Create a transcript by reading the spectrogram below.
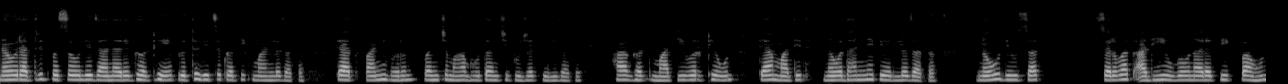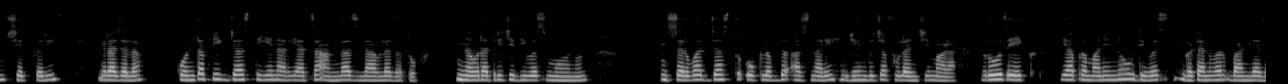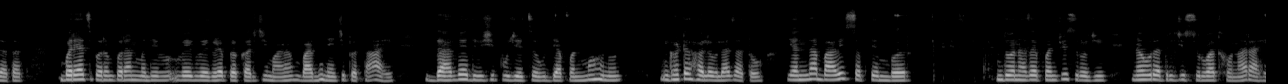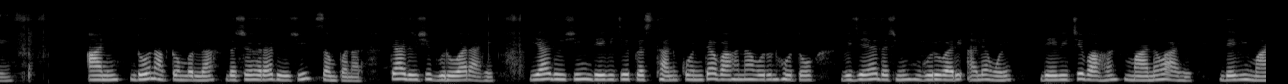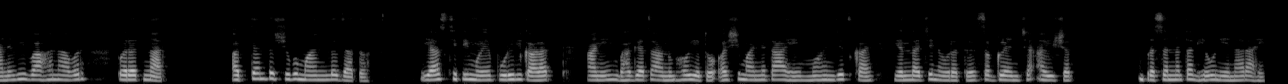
नवरात्रीत बसवले जाणारे घट हे पृथ्वीचं प्रतीक मानलं जातं. त्यात पाणी भरून पंचमहाभूतांची पूजा केली जाते. हा घट मातीवर ठेवून त्या मातीत नवधान्य पेरलं जातं. नऊ दिवसात सर्वात आधी उगवणारं पीक पाहून शेतकरी राजाला कोणता पीक जास्त येणार याचा अंदाज लावला जातो. नवरात्रीचे दिवस म्हणून सर्वात जास्त उपलब्ध असणारी झेंडूच्या फुलांची माळा. रोज एक याप्रमाणे नऊ दिवस घटांवर बांधल्या जातात. बऱ्याच परंपरांमध्ये वेगवेगळ्या प्रकारची माळं बांधण्याची प्रथा आहे. दहाव्या दिवशी पूजेचं उद्यापन म्हणून घट हलवला जातो. यंदा बावीस सप्टेंबर दोन हजार पंचवीस रोजी नवरात्रीची सुरुवात होणार आहे. आणि दोन ऑक्टोंबरला दशहरा दिवशी संपणार. त्या दिवशी गुरुवार आहे. या दिवशी देवीचे प्रस्थान कोणत्या वाहनावरून होतो? विजयादशमी गुरुवारी आल्यामुळे देवीचे वाहन मानव आहे. देवी मानवी वाहनावर परतणार. अत्यंत शुभ मानलं जातं. या स्थितीमुळे पुढील काळात आणि भाग्याचा अनुभव येतो अशी मान्यता आहे. म्हणजेच काय? यंदाचे नवरात्र सगळ्यांच्या आयुष्यात प्रसन्नता घेऊन येणार आहे.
